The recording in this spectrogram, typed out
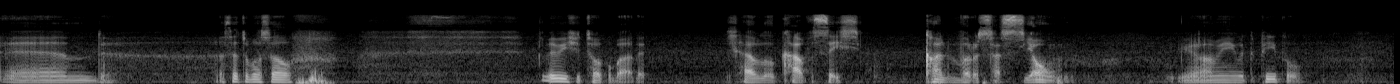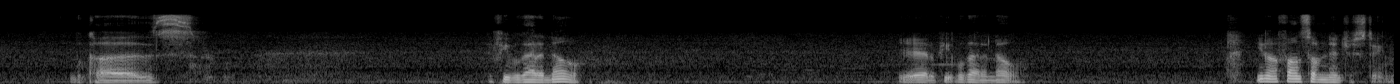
And I said to myself, maybe we should talk about it. Just have a little conversation. Conversation. You know what I mean? With the people. Because the people gotta know. Yeah, the people gotta know. You know, I found something interesting.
